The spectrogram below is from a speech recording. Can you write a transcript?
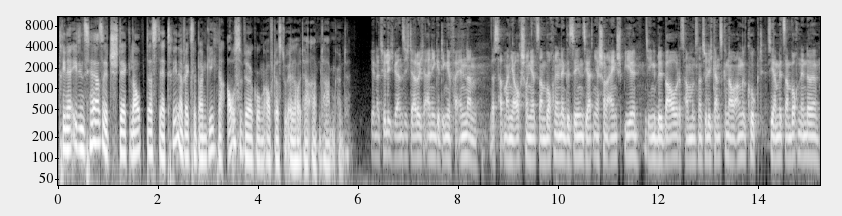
Trainer Edin Sersic, der glaubt, dass der Trainerwechsel beim Gegner Auswirkungen auf das Duell heute Abend haben könnte. Ja, natürlich werden sich dadurch einige Dinge verändern. Das hat man ja auch schon jetzt am Wochenende gesehen. Sie hatten ja schon ein Spiel gegen Bilbao, das haben wir uns natürlich ganz genau angeguckt. Sie haben jetzt am Wochenende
